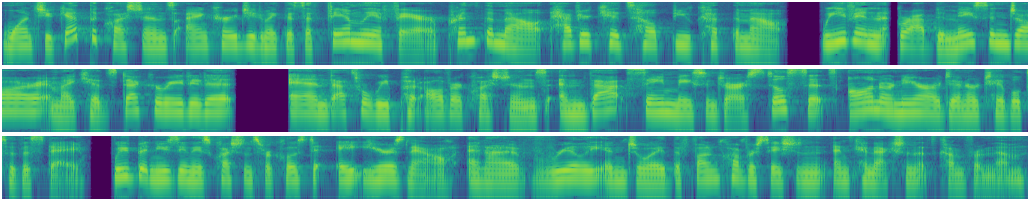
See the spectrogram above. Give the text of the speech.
Once you get the questions, I encourage you to make this a family affair. Print them out, have your kids help you cut them out. We even grabbed a mason jar and my kids decorated it. And that's where we put all of our questions. And that same mason jar still sits on or near our dinner table to this day. We've been using these questions for close to eight years now, and I've really enjoyed the fun conversation and connection that's come from them.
